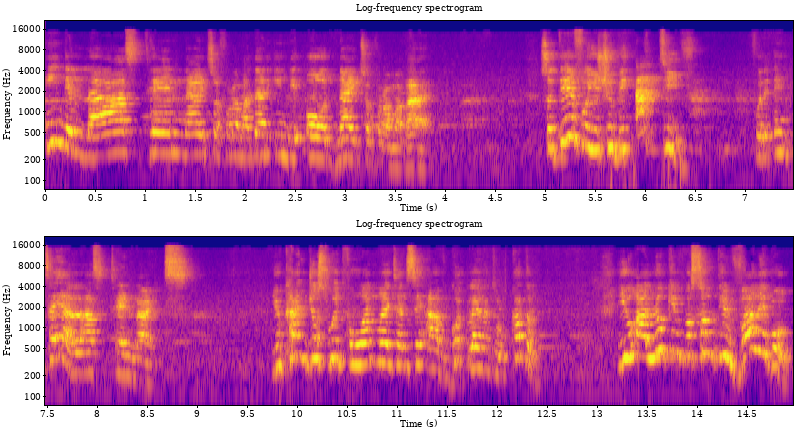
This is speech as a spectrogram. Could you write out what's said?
in the last 10 nights of Ramadan, in the odd nights of Ramadan. So therefore you should be active for the entire last 10 nights. You can't just wait for one night and say, I've got Laylatul Qadr. You are looking for something valuable.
